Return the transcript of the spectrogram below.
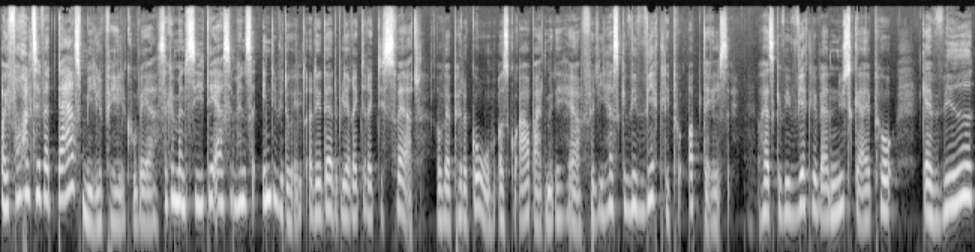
Og i forhold til, hvad deres milepæle kunne være, så kan man sige, at det er simpelthen så individuelt, og det er der, det bliver rigtig, rigtig svært at være pædagog og skulle arbejde med det her, fordi her skal vi virkelig på opdagelse. Og her skal vi virkelig være nysgerrige på, at vide,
